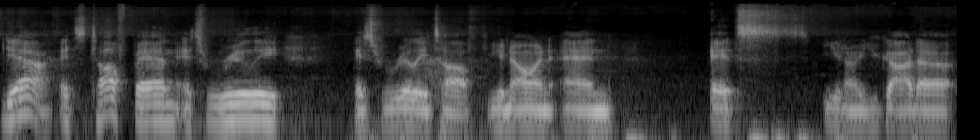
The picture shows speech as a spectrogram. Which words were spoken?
Yeah, it's tough, man. It's really, it's really tough, you know, and, and it's, you know, you gotta,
